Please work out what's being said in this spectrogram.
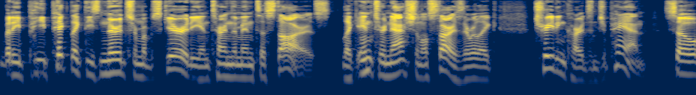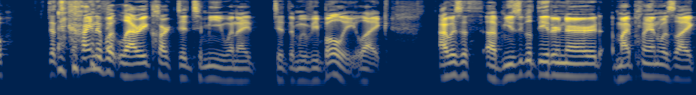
But he, he picked like these nerds from obscurity and turned them into stars, like international stars. They were like trading cards in Japan. So that's kind of what Larry Clark did to me when I did the movie Bully. Like, I was a, a musical theater nerd. My plan was like,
